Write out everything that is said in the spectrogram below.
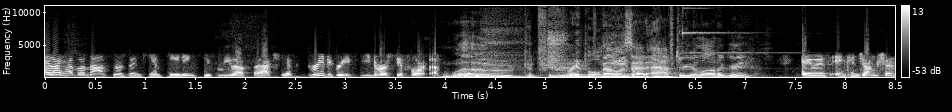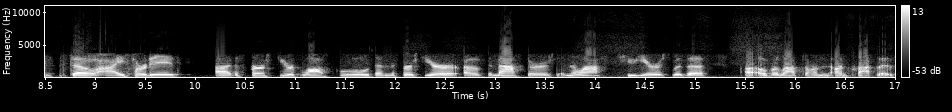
And I have a master's in campaigning too from UF. I actually have three degrees from the University of Florida. Whoa, good for you. Triple Now, was that after your law degree? It was in conjunction. So I started uh, the first year of law school, then the first year of the master's, and the last two years was a uh, overlapped on on classes.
